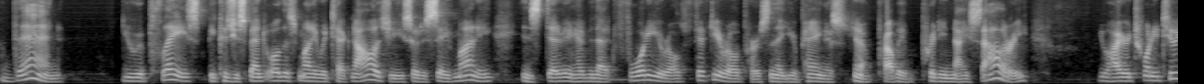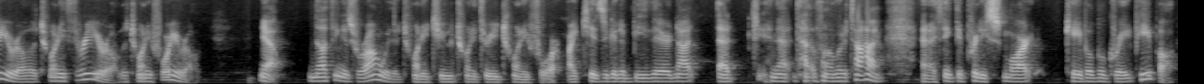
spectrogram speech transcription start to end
Then you replace because you spent all this money with technology. So to save money, instead of having that 40 year old, 50 year old person that you're paying us, you know, probably a pretty nice salary, you hire a 22 year old, a 23 year old, a 24 year old. Now, nothing is wrong with a 22, 23, 24. My kids are going to be there not that in that, that long of a time. And I think they're pretty smart, capable, great people.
